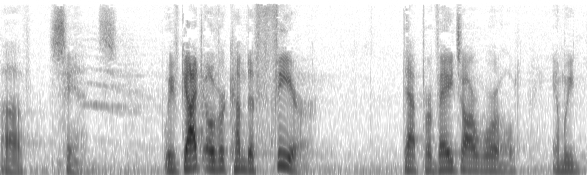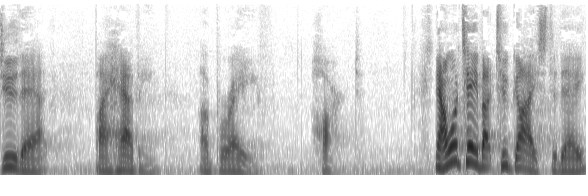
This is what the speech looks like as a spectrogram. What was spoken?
of sins. We've got to overcome the fear that pervades our world, and we do that by having a brave heart. Now, I want to tell you about two guys today.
